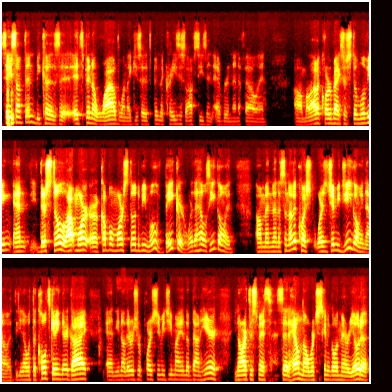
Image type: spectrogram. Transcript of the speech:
say something because it's been a wild one. Like you said, it's been the craziest offseason ever in NFL, and um, a lot of quarterbacks are still moving, and there's still a lot more or a couple more still to be moved. Baker, where the hell is he going? Um, and then it's another question: Where's Jimmy G going now? You know, with the Colts getting their guy, and you know there was reports Jimmy G might end up down here. You know, Arthur Smith said, "Hell no, we're just going to go with Mariota."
